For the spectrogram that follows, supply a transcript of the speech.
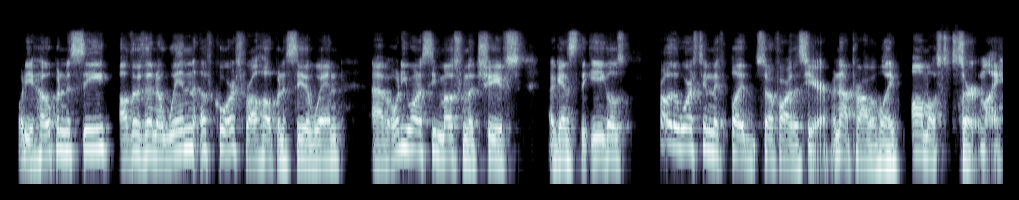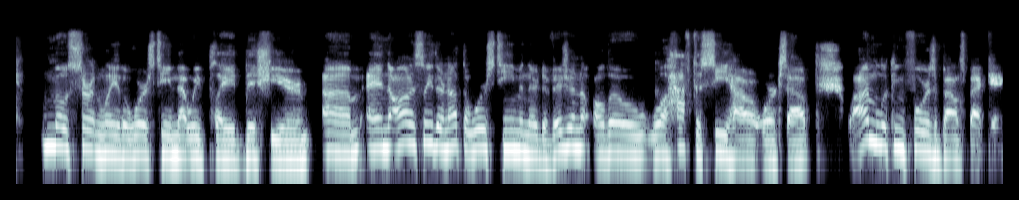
What are you hoping to see, other than a win? Of course, we're all hoping to see the win. Uh, but what do you want to see most from the Chiefs against the Eagles? Probably the worst team they've played so far this year. Not probably, almost certainly. Most certainly the worst team that we've played this year. Um, and honestly, they're not the worst team in their division, although we'll have to see how it works out. What I'm looking for is a bounce back game.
